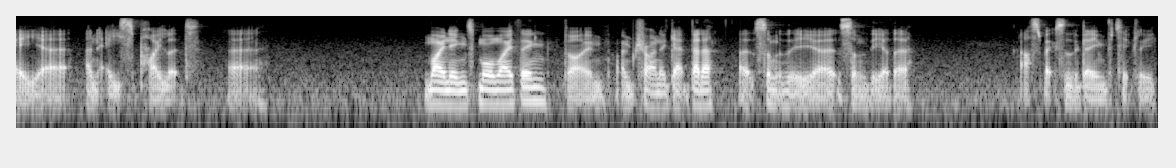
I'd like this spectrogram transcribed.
a an ace pilot. mining's more my thing, but I'm I'm trying to get better at some of the some of the other aspects of the game, particularly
